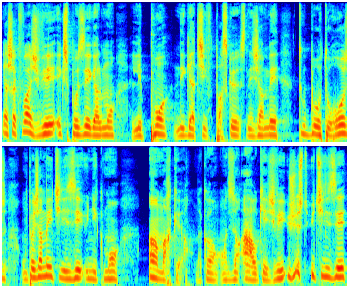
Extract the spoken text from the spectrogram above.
et à chaque fois, je vais exposer également les points négatifs parce que ce n'est jamais tout beau, tout rose. On ne peut jamais utiliser uniquement un marqueur, d'accord? En disant, ah ok, je vais juste utiliser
